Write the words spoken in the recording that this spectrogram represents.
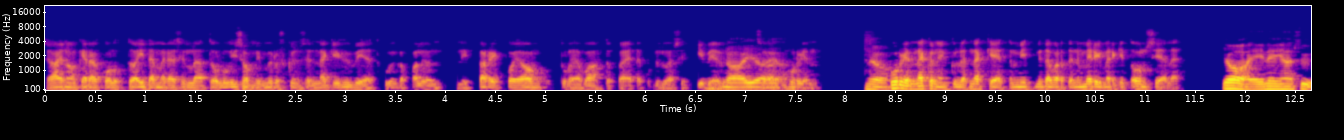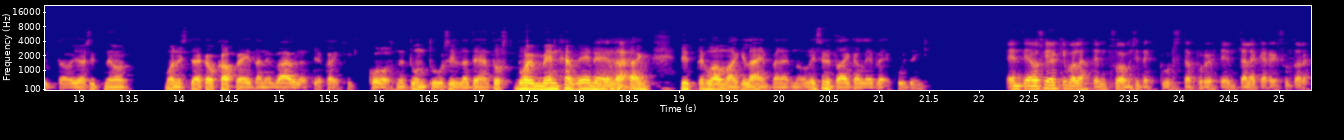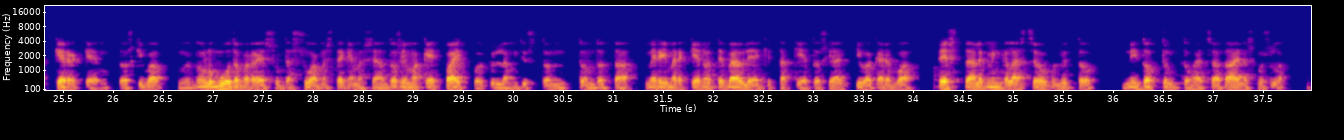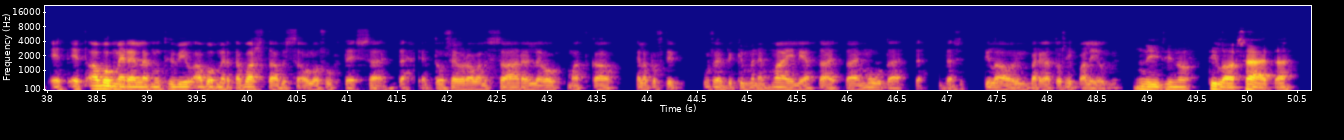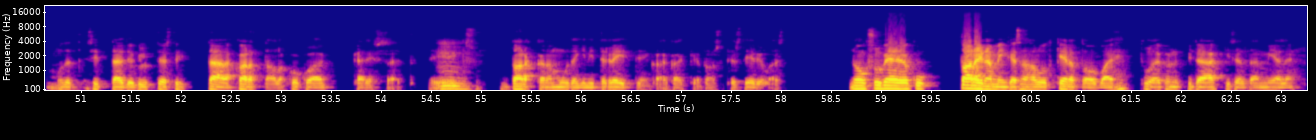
Se ainoa kerran, kun ollut Itämeren sillä, että on ollut isompi myrsky, niin sen näki hyvin, että kuinka paljon niitä karikkoja on, kun tulee vahtopäitä, kun lyö sitten kiviä. No, joo, se on joo. hurjan, Joo. hurjan näköinen kyllä, että näkee, että mit, mitä varten ne merimerkit on siellä. Joo, ei ne ihan syyttä ole. Ja sitten ne on monesti aika kapeita ne väylät ja kaikki kolos. Ne tuntuu sillä, että eihän tuosta voi mennä veneellä. Näin. Sitten huomaakin lähempänä, että no oli se nyt aika leveä kuitenkin. En tiedä, olisi ihan kiva lähteä nyt Suomessa itse uudestaan purjehtia, tällä reissulla taida kerkeä, mutta olisi kiva, on ollut muutama reissu tässä Suomessa tekemässä ja on tosi makeita paikkoja kyllä, mutta just ton, ton tota, merimerkkien noiden väylienkin takia tosiaan kiva käydä vaan testaille, minkälaista se on, kun nyt on niin tottunut tuohon, että sä oot aina semmoisella, et, et avomerellä, mutta hyvin avomerta vastaavissa olosuhteissa, että, että on seuraavalle saarelle on matkaa helposti useampi kymmenen mailia tai, tai muuta, että sitä sit tilaa on ympärillä tosi paljon. Niin, siinä on tilaa säätää. Mutta sitten täytyy kyllä tietysti täällä kartta olla koko ajan kädessä, että ei Mm. tarkkana muutenkin niiden reittien kanssa ja kaikkea, että on se tietysti erilaista. No onko sulla vielä joku tarina, minkä sä haluat kertoa vai tuleeko nyt mitään äkkiseltään mieleen?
